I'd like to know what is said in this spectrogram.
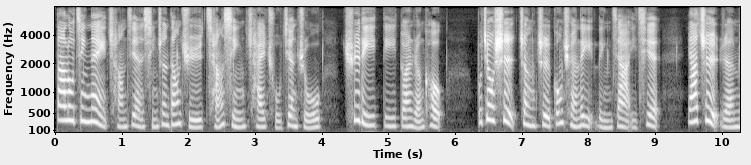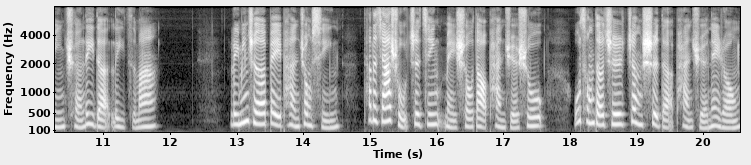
大陆境内常见行政当局强行拆除建筑、驱离低端人口，不就是政治公权力凌驾一切、压制人民权利的例子吗？李明哲被判重刑，他的家属至今没收到判决书，无从得知正式的判决内容，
